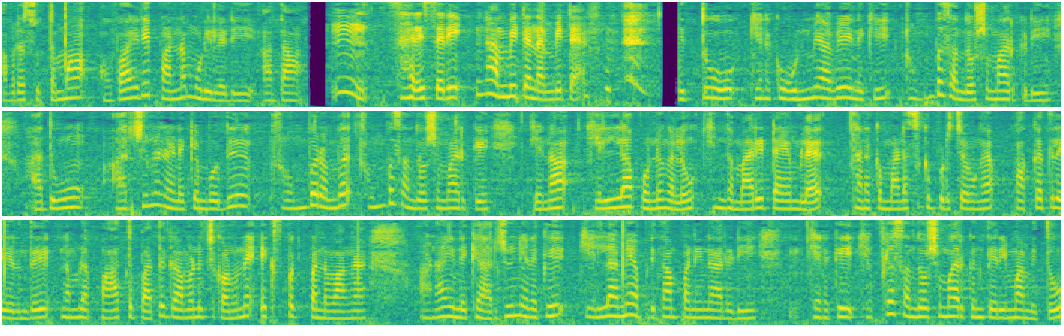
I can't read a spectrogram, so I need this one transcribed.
அவரை சுத்தமாக அவாய்டே பண்ண முடியலடி. அதான். ம் சரி சரி. நம்பிட்டேன் நம்பிட்டேன். மித்து எனக்கு உண்மையாகவே இன்னைக்கு ரொம்ப சந்தோஷமாக இருக்குடி. அதுவும் அர்ஜுனை நினைக்கும் போது ரொம்ப ரொம்ப ரொம்ப சந்தோஷமாக இருக்கு. ஏன்னா எல்லா பொண்ணுங்களும் இந்த மாதிரி டைமில் தனக்கு மனசுக்கு பிடிச்சவங்க பக்கத்தில் இருந்து நம்மளை பார்த்து பார்த்து கவனிச்சுக்கணும்னு எக்ஸ்பெக்ட் பண்ணுவாங்க. ஆனால் இன்னைக்கு அர்ஜுன் எனக்கு எல்லாமே அப்படி தான் பண்ணினாருடி. எனக்கு எவ்வளோ சந்தோஷமாக இருக்குன்னு தெரியுமா மித்து?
